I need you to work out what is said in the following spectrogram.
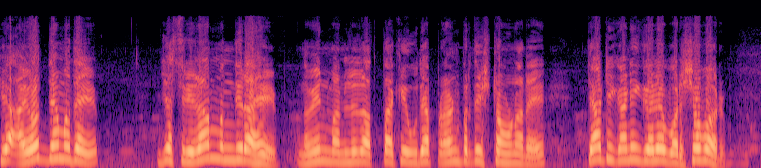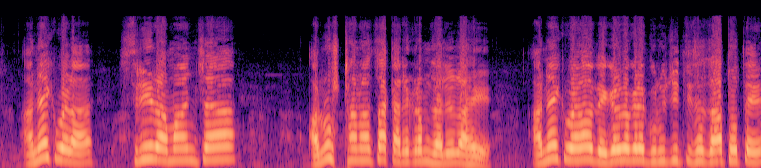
की अयोध्येमध्ये जे श्रीराम मंदिर आहे नवीन बांधलेलं आत्ता की उद्या प्राणप्रतिष्ठा होणार आहे त्या ठिकाणी गेले वर्षभर अनेक वेळा श्रीरामांच्या अनुष्ठानाचा कार्यक्रम झालेला आहे. अनेक वेळा वेगळेवेगळे गुरुजी तिथं जात होते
